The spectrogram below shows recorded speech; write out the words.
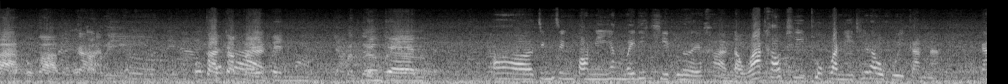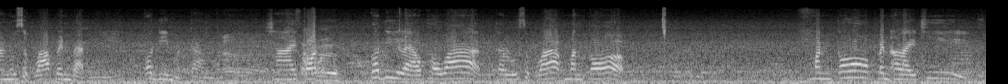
กาสโอกาส โอกาสดีโอกาสกลับไปเป็นเป็นแกนเออจริง ๆ ตอนนี้ยังไม่ได้คิดเลยค่ะ แต่ว่าเท่าที่ทุกวันนี้ที่เราคุยกันน่ะการรู้สึกว่าเป็นแบบนี้ก็ดีเหมือนกันใช่ก็สามมือก็ดีแล้วเพราะว่าการรู้สึกว่ามันก็ มันก็เป็นอะไรที่สบาย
